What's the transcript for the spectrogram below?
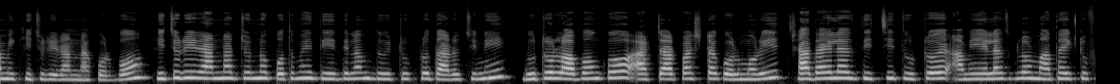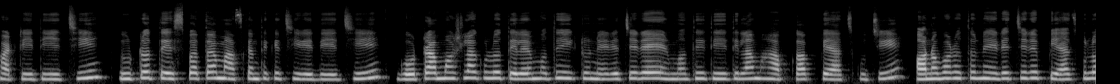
আমি খিচুড়ি রান্না করব। খিচুড়ি রান্নার জন্য প্রথমে দিয়ে দিলাম দুই টুকরো দারুচিনি, দুটো লবঙ্গ আর চার পাঁচটা গোলমরিচ। সাদা এলাচ দিচ্ছি দুটো আমি এলাচগুলোর মাথা একটু ফাটিয়ে দিয়েছি। দুটো তেজপাতা মাঝখান থেকে ছিঁড়ে দিয়েছি। গোটা মশলাগুলো তেলের মধ্যে একটু নেড়ে চেড়ে এর মধ্যে দিয়ে দিলাম হাফ কাপ পেঁয়াজ কুচি। অনবরত নেড়ে চেড়ে পেঁয়াজগুলো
